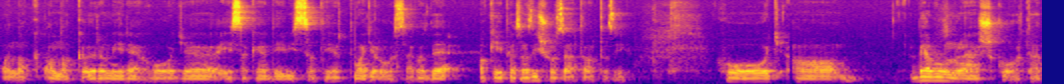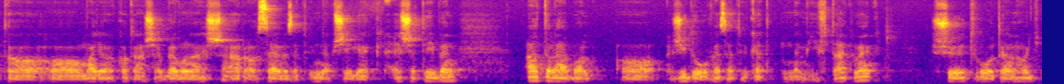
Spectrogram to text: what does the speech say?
annak, annak örömére, hogy Észak-Erdély visszatért Magyarországhoz, de a képhez az is hozzátartozik, hogy a bevonuláskor, tehát a, a magyar katonaság bevonulására szervezett ünnepségek esetében általában a zsidó vezetőket nem hívták meg, sőt volt olyan, hogy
